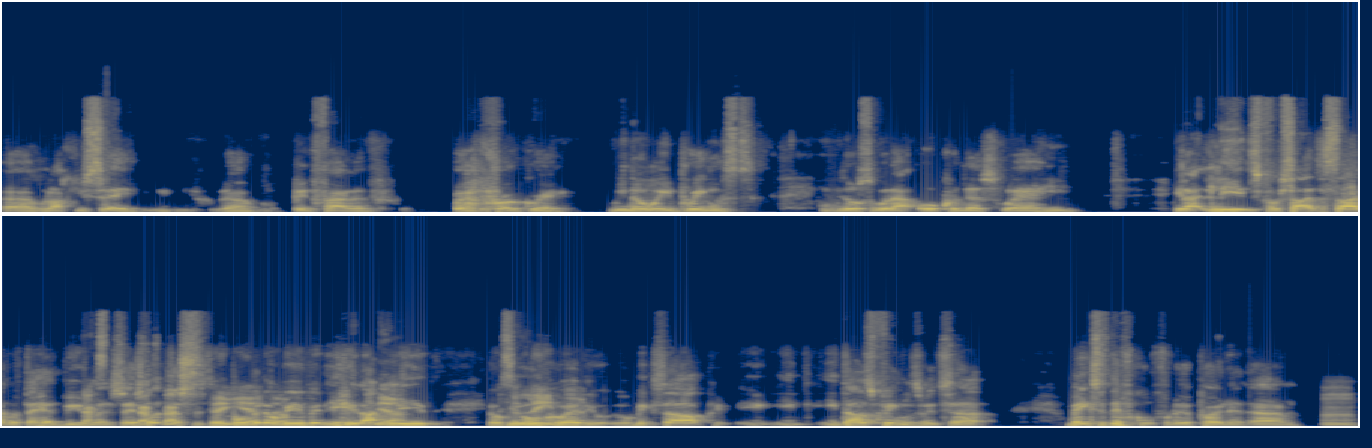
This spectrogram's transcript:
Um, like you say, you- um, big fan of Prograis. We know what he brings. He's also got that awkwardness where he he like leads from side to side with the head movement. That's- so it's not just the thing, bobbing yeah, and weaving. He like yeah. lead. He'll be awkward. yeah. He'll, he'll mix up. He, he he does things which uh makes it difficult for the opponent. Um, Mm.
